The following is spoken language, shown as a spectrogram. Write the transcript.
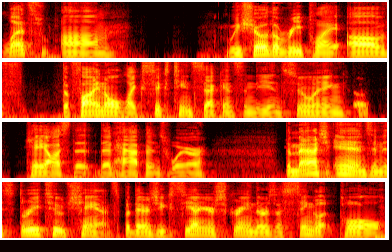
let's um, we show the replay of the final like 16 seconds and the ensuing chaos that that happens where the match ends and it's 3-2 chance but there's you can see on your screen there's a singlet pull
